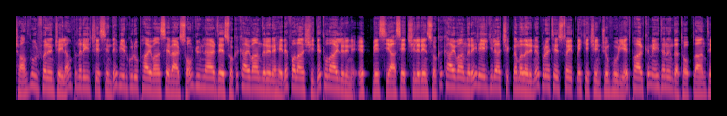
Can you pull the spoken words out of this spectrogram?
Şanlıurfa'nın Ceylanpınar ilçesinde bir grup hayvansever son günlerde sokak hayvanlarını hedef alan şiddet olaylarını ve siyasetçilerin sokak hayvanları ile ilgili açıklamalarını protesto etmek için Cumhuriyet Parkı meydanında toplandı.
